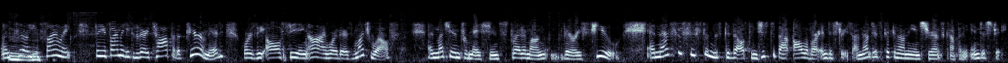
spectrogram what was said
until mm-hmm. you finally so you finally get to the very top of the pyramid where's the all-seeing eye where there's much wealth and much information spread among very few. And that's the system that's developed in just about all of our industries. I'm not just picking on the insurance company industry.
